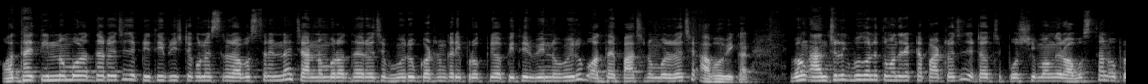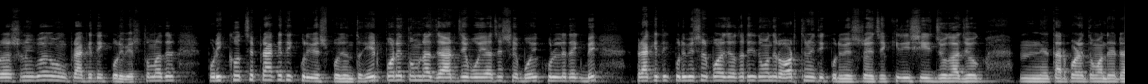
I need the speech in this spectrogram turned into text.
অধ্যায় তিন নম্বর অধ্যায় রয়েছে যে পৃথিবী পৃষ্ঠে কোনো স্থানের অবস্থানের নয় চার নম্বর অধ্যায় রয়েছে ভূমিরূপ, গঠনকারী প্রক্রিয়া পৃথিবীর ভিন্ন ভূমিরূপ। অধ্যায় পাঁচ নম্বরে রয়েছে আবহবিকার। এবং আঞ্চলিক ভূগোলে তোমাদের একটা পার্ট রয়েছে, যেটা হচ্ছে পশ্চিমবঙ্গের অবস্থান ও প্রশাসনিক বিভাগ এবং প্রাকৃতিক পরিবেশ। তোমাদের পরীক্ষা হচ্ছে প্রাকৃতিক পরিবেশ পর্যন্ত। এরপরে তোমরা যার যে বই আছে সে বই খুললে দেখবে প্রাকৃতিক পরিবেশের পরে যথারীতি তোমাদের অর্থনৈতিক পরিবেশ রয়েছে। কৃষি, যোগাযোগ তারপরে তোমাদের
